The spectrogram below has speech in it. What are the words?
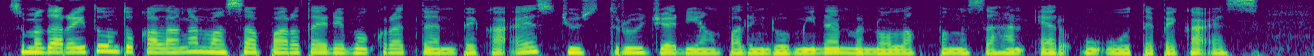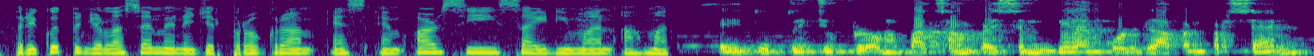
Sementara itu untuk kalangan masa Partai Demokrat dan PKS justru jadi yang paling dominan menolak pengesahan RUU TPKS. Berikut penjelasan manajer program SMRC Saidiman Ahmad. Yaitu 74 sampai 98 persen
